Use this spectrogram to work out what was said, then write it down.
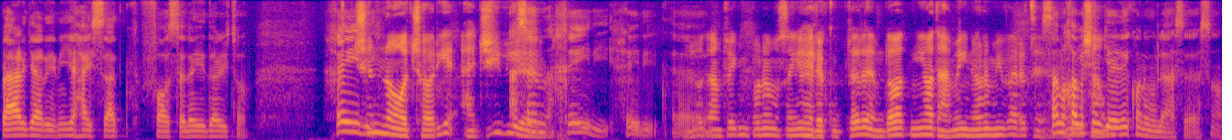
برگرد یعنی یه 800 فاصله ای داری تو. خیلی. چه ناچاری عجیبیه. اصلا خیلی خیلی آدم فکر می‌کنه مثلا یه هلیکوپتر امداد میاد همه اینا رو می‌بره اصلا می‌خوای بشین گریه کنی اون لحظه اصلا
